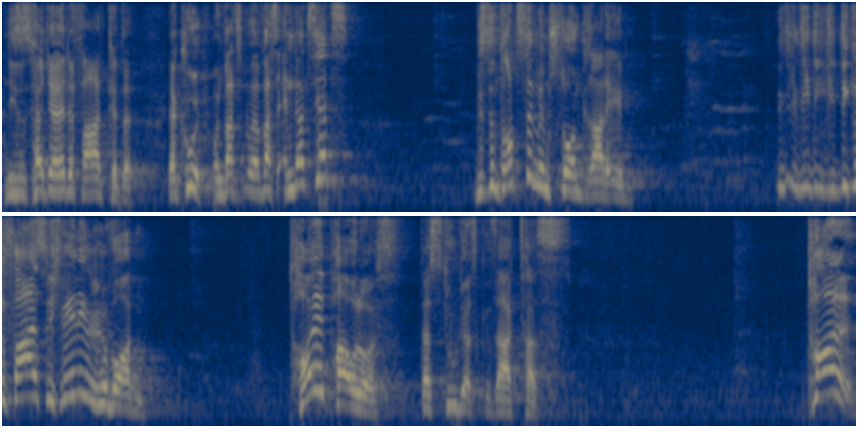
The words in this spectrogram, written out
Dieses hätte, hätte Fahrradkette. Ja, cool. Und was, was ändert's jetzt? Wir sind trotzdem im Sturm gerade eben. Die, die, die Gefahr ist nicht weniger geworden. Toll, Paulus, dass du das gesagt hast. Toll!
